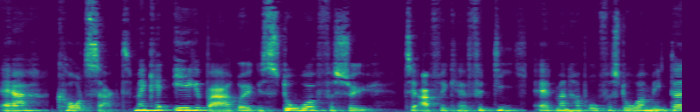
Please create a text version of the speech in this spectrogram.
er kort sagt, man kan ikke bare rykke store forsøg til Afrika, fordi at man har brug for store mængder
